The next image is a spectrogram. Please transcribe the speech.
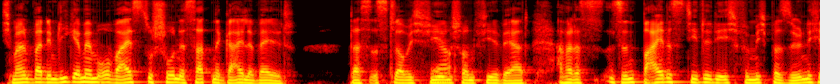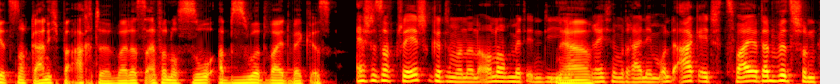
Ich meine, bei dem League-MMO weißt du schon, es hat eine geile Welt. Das ist, glaube ich, vielen ja. schon viel wert. Aber das sind beides Titel, die ich für mich persönlich jetzt noch gar nicht beachte, weil das einfach noch so absurd weit weg ist. Ashes of Creation könnte man dann auch noch mit in die ja. Rechnung mit reinnehmen. Und Arc Age 2, und dann wird es schon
